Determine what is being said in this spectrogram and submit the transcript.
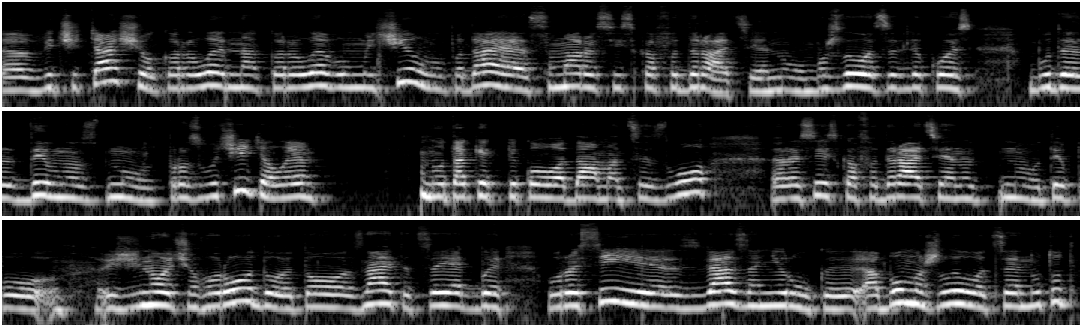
е, відчуття, що короле, на королеву мечів випадає сама Російська Федерація. Ну, можливо, це для когось буде дивно ну, прозвучить, але. Ну, так як пікова дама це зло, Російська Федерація, ну, ну, типу, жіночого роду, то знаєте, це якби у Росії зв'язані руки. Або, можливо, це ну тут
